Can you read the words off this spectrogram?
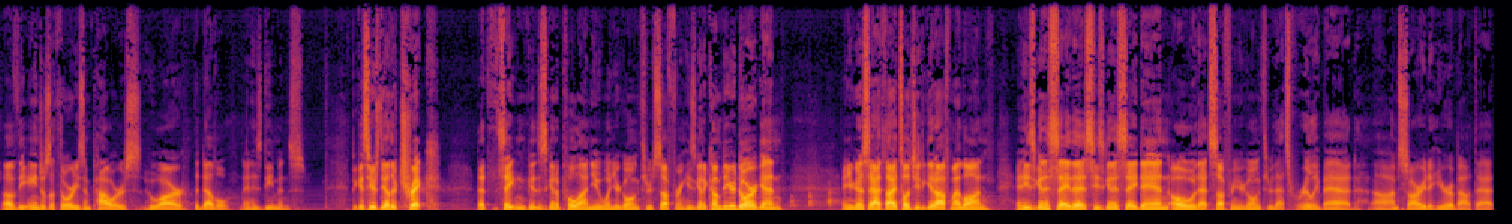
of the angels, authorities, and powers who are the devil and his demons. Because here's the other trick that Satan is going to pull on you when you're going through suffering. He's going to come to your door again, and you're going to say, I thought I told you to get off my lawn. And he's going to say this. He's going to say, Dan, oh, that suffering you're going through, that's really bad. Oh, I'm sorry to hear about that.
